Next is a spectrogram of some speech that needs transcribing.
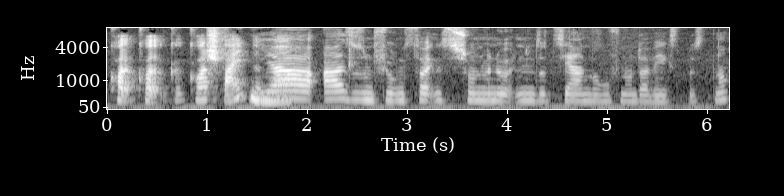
kein, kein, kein Schwein mehr. Ja, also so ein Führungszeugnis schon, wenn du in sozialen Berufen unterwegs bist, ne?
